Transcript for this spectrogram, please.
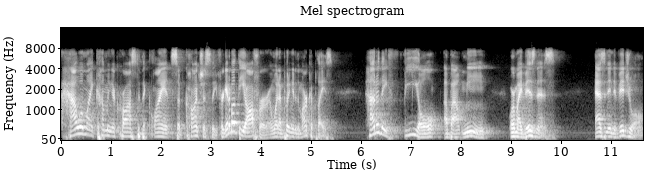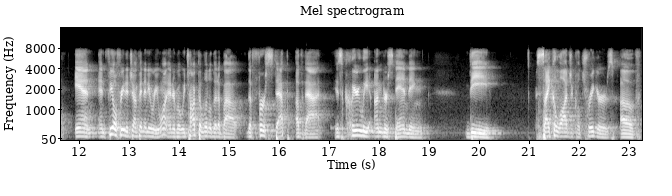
how am I coming across to the client subconsciously? Forget about the offer and what I'm putting into the marketplace. How do they feel about me or my business as an individual? And and feel free to jump in anywhere you want, Andrew, but we talked a little bit about the first step of that is clearly understanding the psychological triggers of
